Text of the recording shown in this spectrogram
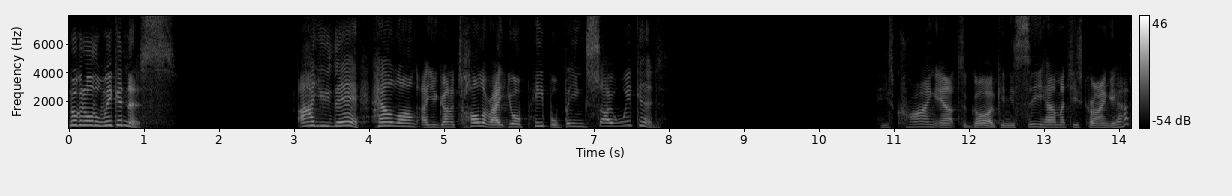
Look at all the wickedness. Are you there? How long are you going to tolerate your people being so wicked? He's crying out to God. Can you see how much he's crying out?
